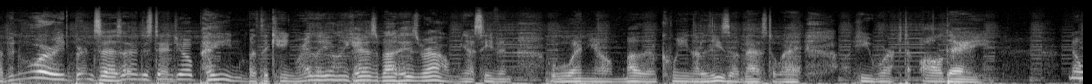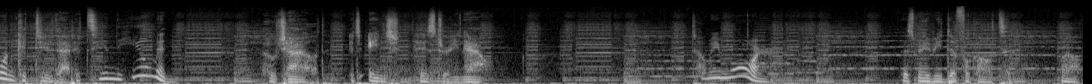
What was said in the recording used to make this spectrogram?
I've been worried, Princess. I understand your pain, but the king really only cares about his realm. Yes, even when your mother, Queen Aliza, passed away, he worked all day. No one could do that. It's inhuman. Oh, child, it's ancient history now. Tell me more. This may be difficult. Well,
